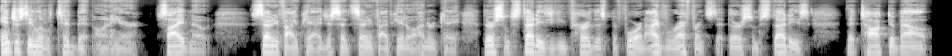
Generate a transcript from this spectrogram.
Interesting little tidbit on here. Side note 75K. I just said 75K to 100K. There are some studies, if you've heard this before, and I've referenced it, there are some studies that talked about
